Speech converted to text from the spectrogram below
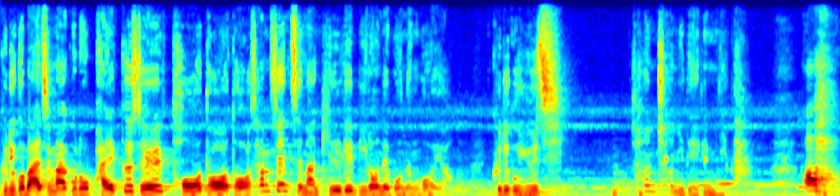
그리고 마지막으로 발끝을 더 더 더 3cm만 길게 밀어내보는 거예요. 그리고 유지. 천천히 내립니다. 아,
